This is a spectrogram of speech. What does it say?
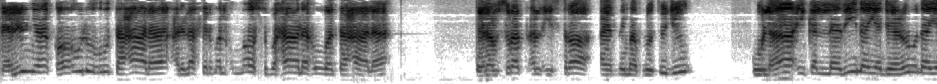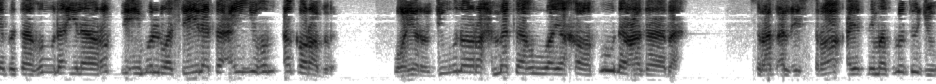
Dalilnya qauluhu ta'ala adalah firman Allah Subhanahu wa taala dalam surat Al-Isra ayat 57 أولئك الذين يدعون يبتغون إلى ربهم الوسيلة أيهم أقرب ويرجون رحمته ويخافون عذابه Surat Al-Isra ayat 57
